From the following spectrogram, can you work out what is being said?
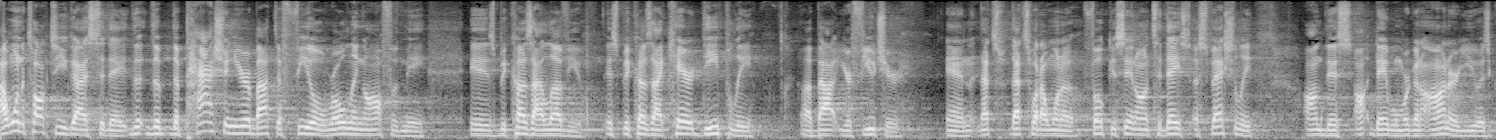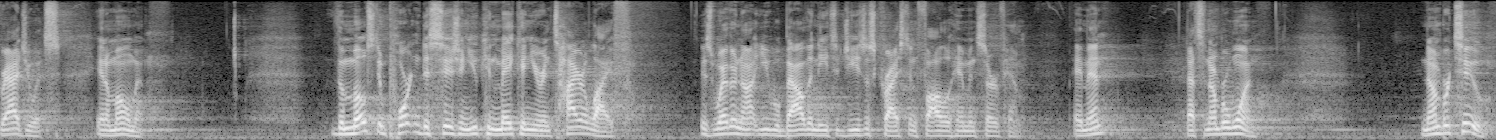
I want to talk to you guys today. The, the, the, passion you're about to feel rolling off of me is because I love you. It's because I care deeply about your future. And that's, that's what I want to focus in on today, especially on this uh, day when we're going to honor you as graduates in a moment. The most important decision you can make in your entire life is whether or not you will bow the knee to Jesus Christ and follow him and serve him. Amen? That's number one. Number two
